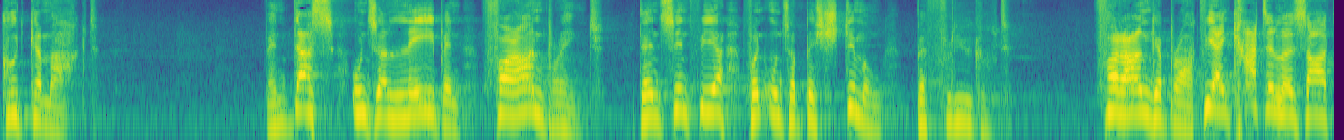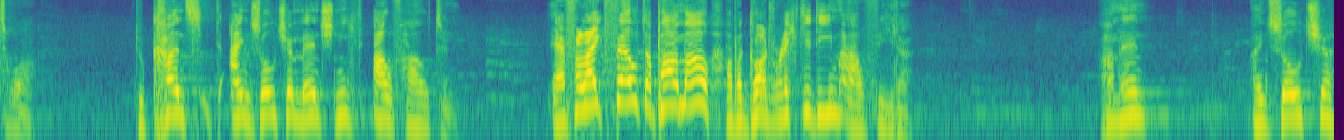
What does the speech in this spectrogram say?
gut gemacht. Wenn das unser Leben voranbringt, dann sind wir von unserer Bestimmung beflügelt, vorangebracht, wie ein Katalysator. Du kannst ein solcher Mensch nicht aufhalten. Er vielleicht fällt ein paar Mal, aber Gott richtet ihn auf wieder. Amen. Ein solcher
